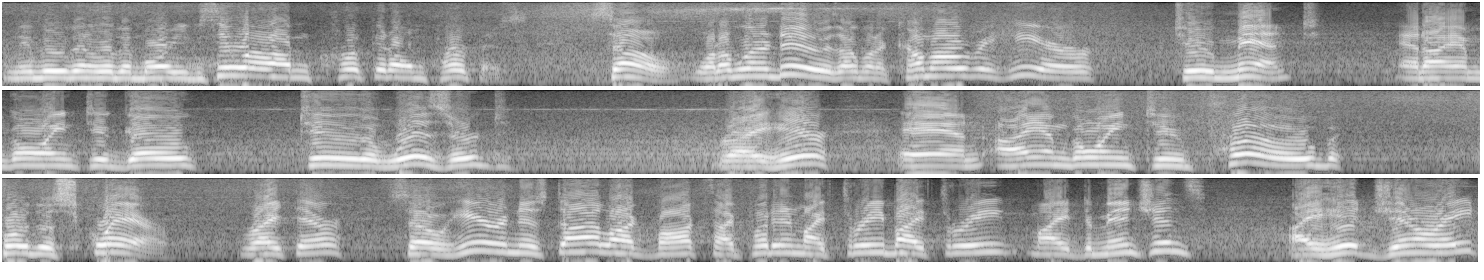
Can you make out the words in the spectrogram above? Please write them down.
Let me move in a little bit more. You can see where I'm crooked on purpose. So what I'm going to do is I'm going to come over here to Mint, and I am going to go to the wizard right here, and I am going to probe for the square right there. So here in this dialog box, I put in my three by three, my dimensions. I hit generate.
